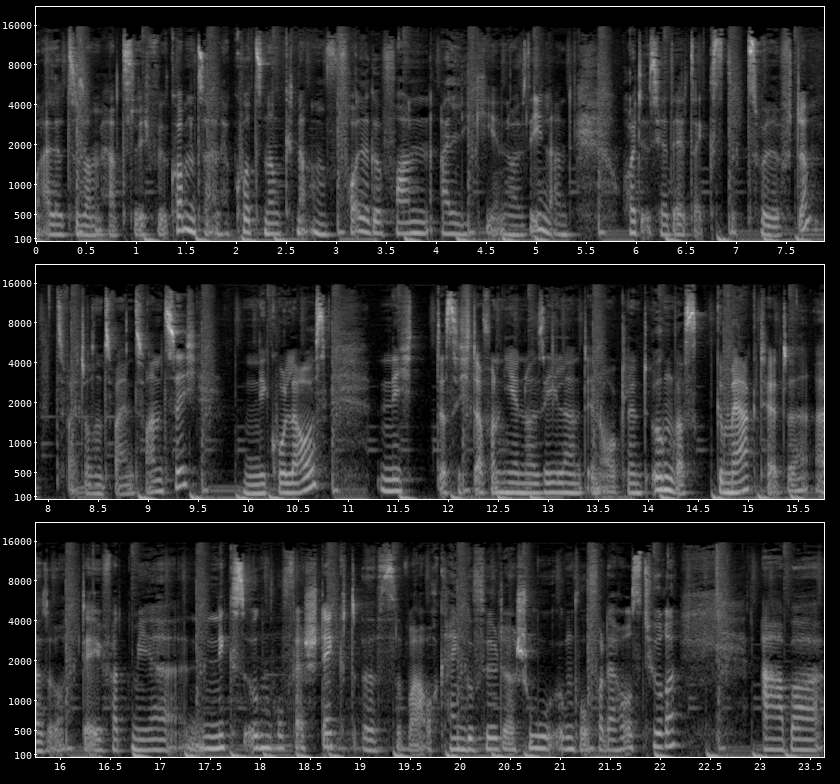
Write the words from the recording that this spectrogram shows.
alle zusammen, herzlich willkommen zu einer kurzen und knappen Folge von Aliki in Neuseeland. Heute ist ja der 6.12.2022, Nikolaus. Nicht, dass ich davon hier in Neuseeland, in Auckland irgendwas gemerkt hätte. Also Dave hat mir nichts irgendwo versteckt. Es war auch kein gefüllter Schuh irgendwo vor der Haustüre. Aber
